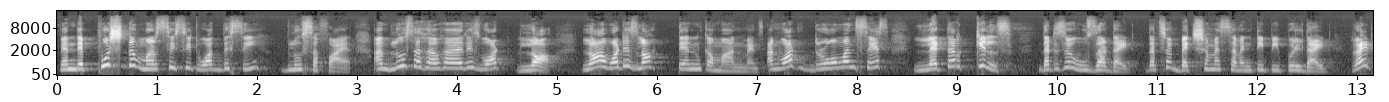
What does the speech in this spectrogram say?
when they push the mercy seat, what they see? Blue sapphire. And blue sapphire is what? Law. Law, what is law? Ten commandments. And what Roman says? Letter kills. That is why Uzzah died. That's why Bethshemesh 70 people died. Right?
